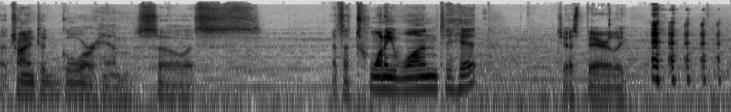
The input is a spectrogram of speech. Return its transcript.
uh, trying to gore him. So let's. That's a 21 to hit. Just barely.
